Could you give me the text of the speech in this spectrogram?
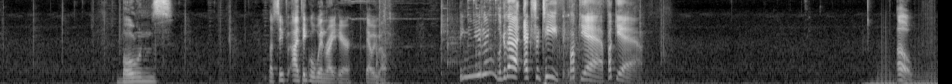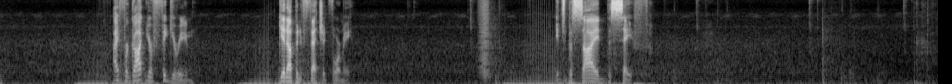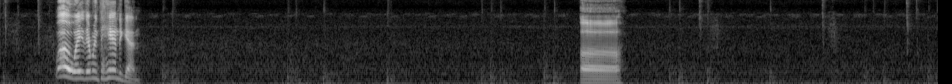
Bones. Let's see if... I think we'll win right here. Yeah, we will. Ding, ding, ding. Look at that! Extra teeth! Fuck yeah! Fuck yeah! Oh. I forgot your figurine. Get up and fetch it for me. It's beside the safe. Whoa, wait, there went the hand again. Uh...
